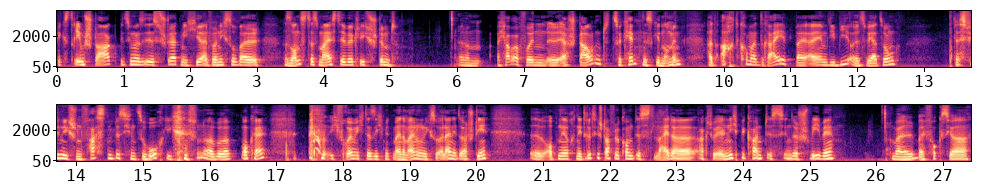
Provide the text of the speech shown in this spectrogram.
extrem stark, beziehungsweise es stört mich hier einfach nicht so, weil sonst das meiste wirklich stimmt. Ähm, ich habe auch vorhin äh, erstaunt zur Kenntnis genommen, hat 8,3 bei IMDb als Wertung. Das finde ich schon fast ein bisschen zu hoch gegriffen, aber okay. Ich freue mich, dass ich mit meiner Meinung nicht so alleine dastehe. Äh, ob noch eine dritte Staffel kommt, ist leider aktuell nicht bekannt, ist in der Schwebe weil bei Fox ja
